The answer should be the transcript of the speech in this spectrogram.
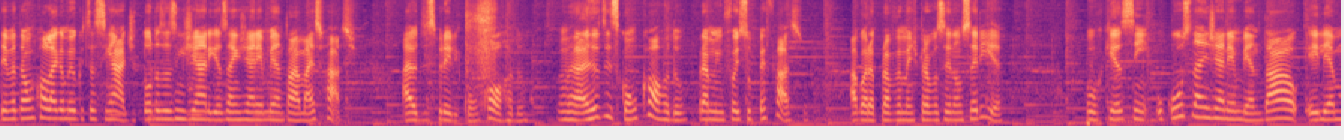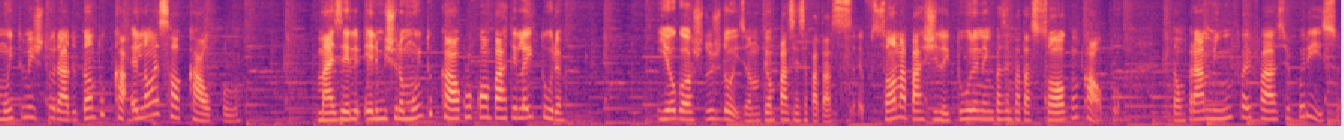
teve até um colega meu que disse assim, ah, de todas as engenharias, a engenharia ambiental é mais fácil. Aí eu disse pra ele, concordo. Eu disse, concordo. Pra mim foi super fácil. Agora, provavelmente para você não seria. Porque, assim, o curso da engenharia ambiental, ele é muito misturado, tanto... Ele não é só cálculo, mas ele, ele mistura muito cálculo com a parte de leitura. E eu gosto dos dois. Eu não tenho paciência para estar só na parte de leitura, nem paciência para estar só com cálculo. Então, para mim, foi fácil por isso.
